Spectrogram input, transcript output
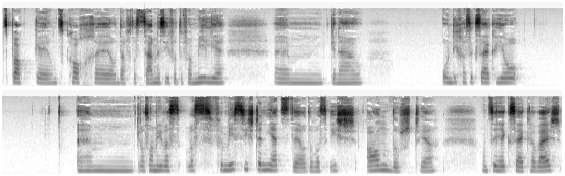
zu backen und zu kochen und auf das Zusammensein von der Familie. Ähm, genau. Und ich habe sie gesagt, ja, ähm, Großmami, was, was vermisse ich denn jetzt oder was ist anders, ja? Und sie hat gesagt, weißt,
